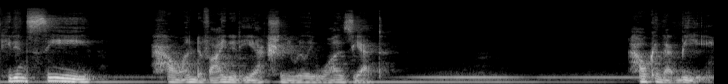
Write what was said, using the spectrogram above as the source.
He didn't see how undivided he actually really was yet. How can that be?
